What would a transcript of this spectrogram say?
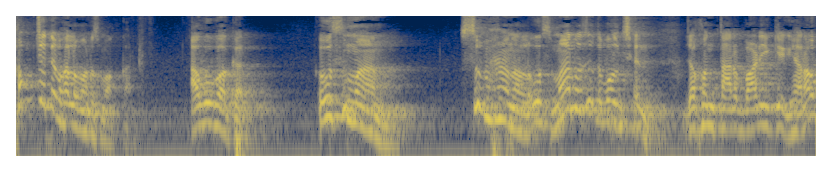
সবচেয়ে ভালো মানুষ মক্কার। আবু বাকর, উসমান সুবহান উসমান বলছেন, যখন তার বাড়িকে ঘেরাও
